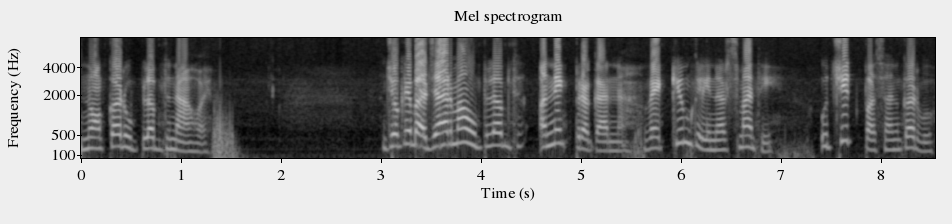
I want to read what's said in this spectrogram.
નોકર ઉપલબ્ધ ના હોય. જો કે બજારમાં ઉપલબ્ધ અનેક પ્રકારના વેક્યુમ ક્લીનર્સમાંથી ઉચિત પસંદ કરવું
